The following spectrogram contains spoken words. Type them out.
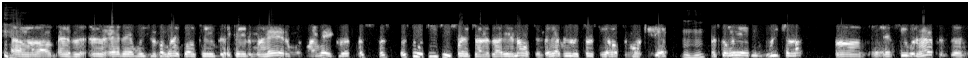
Um, and, uh, and then we just a light bulb came it came to my head and was like, "Hey, Griff, let's let's let's do a Gigi's franchise out here in Austin. They haven't really touched the Austin market yet. Mm-hmm. Let's go ahead and reach out um, and, and see what happens." And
